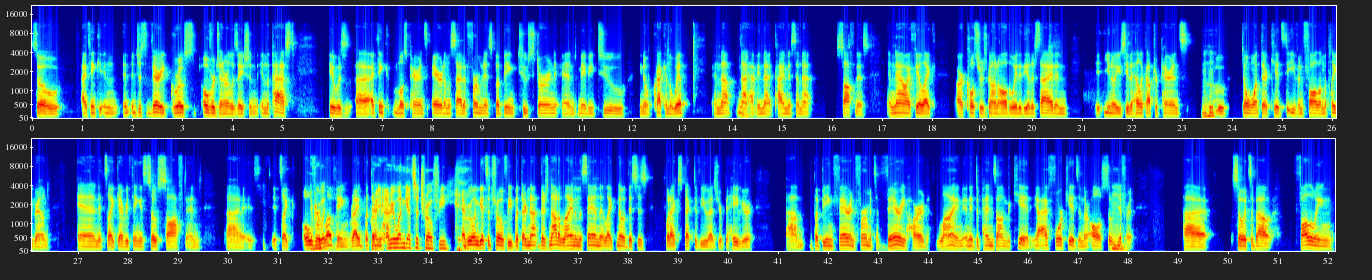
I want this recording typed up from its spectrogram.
So I think in, in, in just very gross overgeneralization in the past, it was uh, I think most parents erred on the side of firmness, but being too stern and maybe too you know cracking the whip and not not Yeah. having that kindness and that softness. And now I feel like our culture's gone all the way to the other side, and it, you know you see the helicopter parents Mhm. who don't want their kids to even fall on the playground and it's like everything is so soft and uh, it's, it's like over loving right but they're Right. not, Everyone gets a trophy. everyone gets a trophy but they're not there's not a line in the sand that like no this is what i expect of you as your behavior um, but being fair and firm it's a very hard line and it depends on the kid yeah i have four kids and they're all so Mm. different uh, so it's about following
